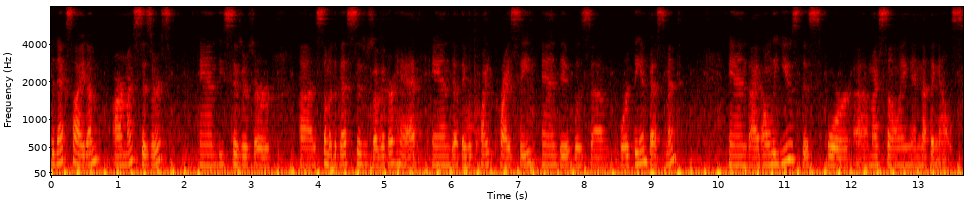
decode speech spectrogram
The next item are my scissors, and these scissors are uh, some of the best scissors I've ever had, and uh, they were quite pricey, and it was um, worth the investment. And I only use this for uh, my sewing and nothing else.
